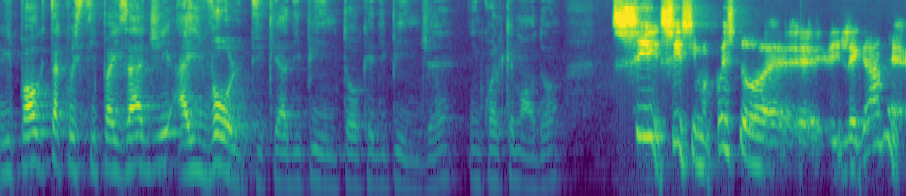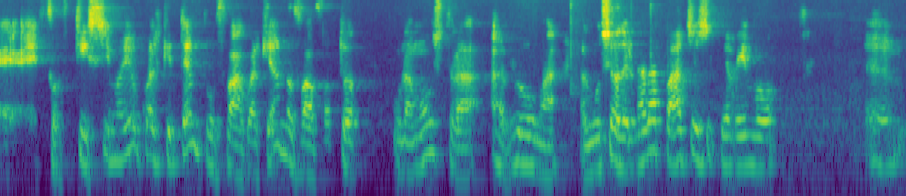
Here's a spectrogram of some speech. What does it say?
riporta questi paesaggi ai volti che ha dipinto, che dipinge in qualche modo? Sì, sì, sì, ma questo è, il legame è fortissimo. Io qualche tempo fa, qualche anno fa, ho fatto una mostra a Roma, al Museo del Narapaces, che avevo eh,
